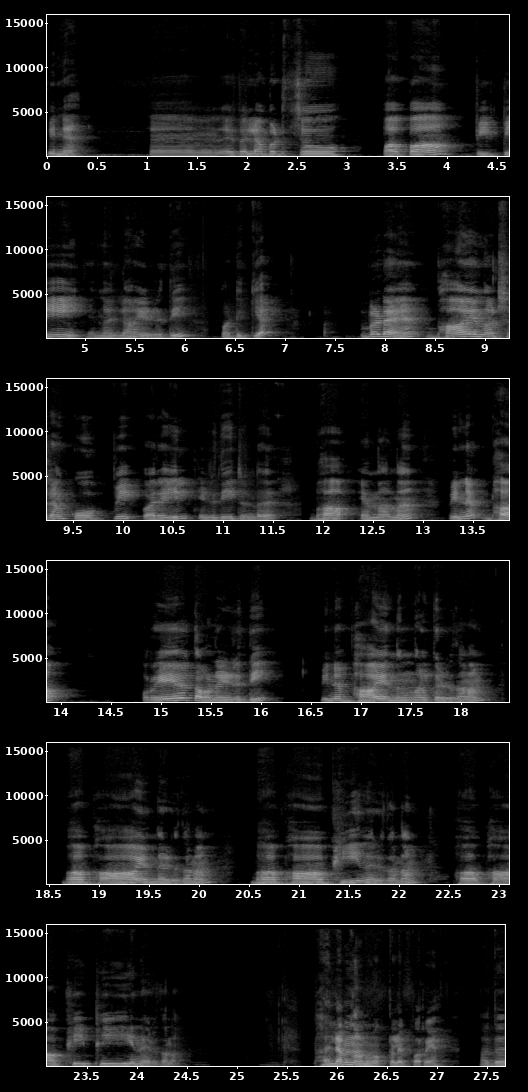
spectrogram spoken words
പിന്നെ ഇതെല്ലാം പഠിച്ചോ? പ പ പി പി എന്നെല്ലാം എഴുതി പഠിക്കുക ഇവിടെ ഭ എന്ന അക്ഷരം കോപ്പി വരയിൽ എഴുതിയിട്ടുണ്ട്. ഭ എന്നാണ്. പിന്നെ ഭ കുറേ തവണ എഴുതി. പിന്നെ ഭ എന്ന് നിങ്ങൾക്ക് എഴുതണം. ഭ ഭ എന്ന് എഴുതണം. ഭ ഭ ഭീ എന്ന് എഴുതണം. ഭ ഭ ഭി ഭി എന്ന് എഴുതണം. ഫലം എന്നാണ് മക്കളെ പറയാം. അത്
